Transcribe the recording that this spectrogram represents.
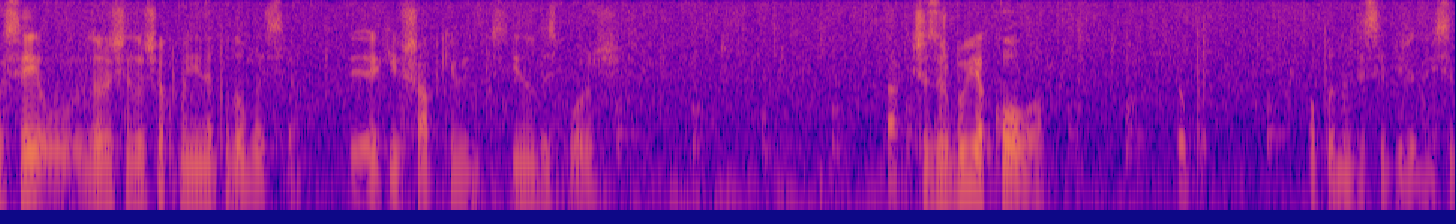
Ось цей, до речі, дурачок мені не подобається. Який в шапці, він постійно десь поруч. Так, чи зробив я коло? Щоб опинитися біля 200.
